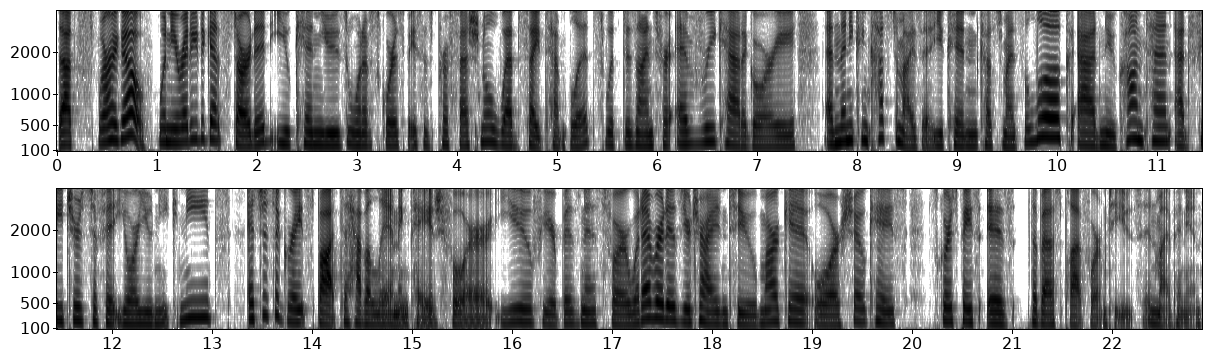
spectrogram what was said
that's where I go. When you're ready to get started, you can use one of Squarespace's professional website templates with designs for every category, and then you can customize it. You can customize the look, add new content, add features to fit your unique needs. It's just a great spot to have a landing page for you, for your business, for whatever it is you're trying to market or showcase. Squarespace is the best platform to use, in my opinion opinion.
